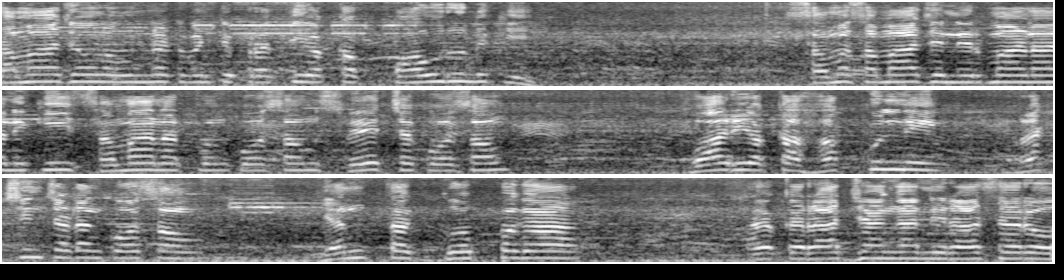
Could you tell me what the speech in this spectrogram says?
సమాజంలో ఉన్నటువంటి ప్రతి ఒక్క పౌరులకి సమ సమాజ నిర్మాణానికి సమానత్వం కోసం స్వేచ్ఛ కోసం వారి యొక్క హక్కుల్ని రక్షించడం కోసం ఎంత గొప్పగా ఆ యొక్క రాజ్యాంగాన్ని రాశారో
